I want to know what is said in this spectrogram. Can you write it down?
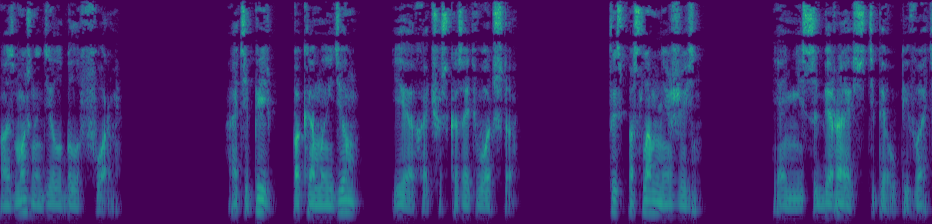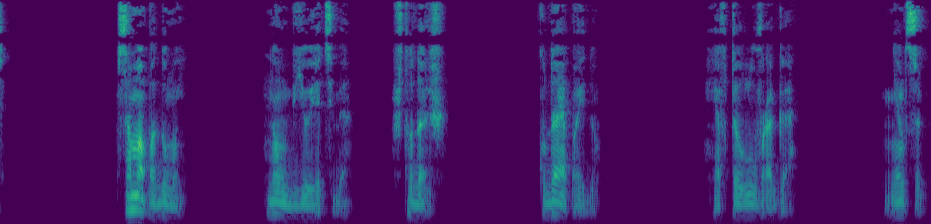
Возможно, дело было в форме. А теперь, пока мы идем, я хочу сказать вот что. Ты спасла мне жизнь. Я не собираюсь тебя убивать. Сама подумай. Но убью я тебя. Что дальше? Куда я пойду? Я в тылу врага. Немцы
